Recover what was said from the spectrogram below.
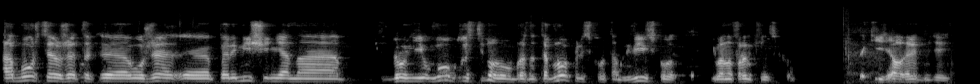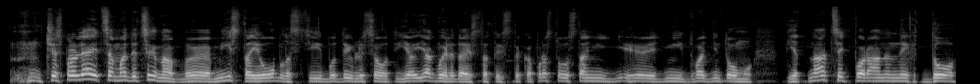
Або ж це вже таке вже е, переміщення на другі області, ну образно Тернопільську, там Львівську, Івано-Франківську. Такий алгоритм дій. Чи справляється медицина е, міста і області? Бо дивлюся, от як виглядає статистика? Просто останні е, дні, два дні тому 15 поранених до, е,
